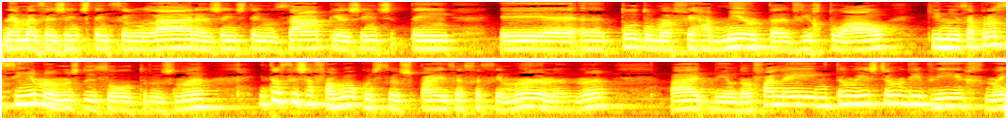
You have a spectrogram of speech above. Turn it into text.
né? Mas a gente tem celular, a gente tem o zap, a gente tem é, é, toda uma ferramenta virtual que nos aproxima uns dos outros, não é? Então você já falou com os seus pais essa semana, né? ah, eu não falei, então este é um dever, não é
